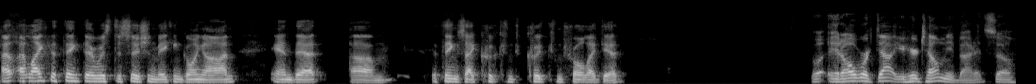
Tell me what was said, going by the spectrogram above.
I, I, like to think there was decision making going on, and that um, the things I could could control, I did. Well, it all worked out. You're here telling me about it, so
